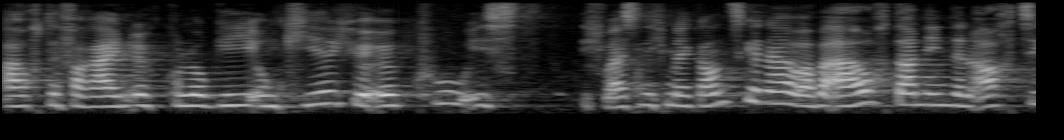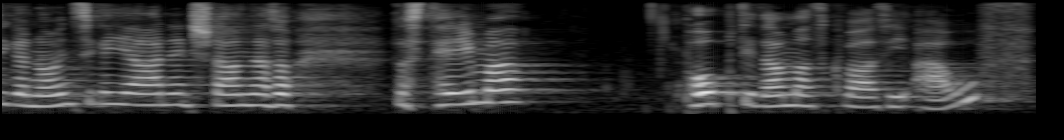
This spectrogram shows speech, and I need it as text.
Auch der Verein Ökologie und Kirche, Öko, ist, ich weiß nicht mehr ganz genau, aber auch dann in den 80er, 90er Jahren entstanden. Also das Thema poppte damals quasi auf.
